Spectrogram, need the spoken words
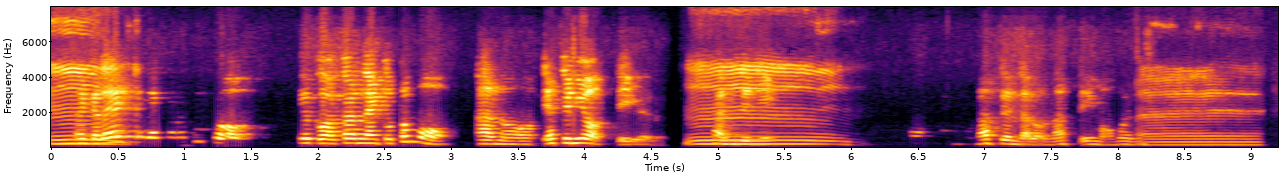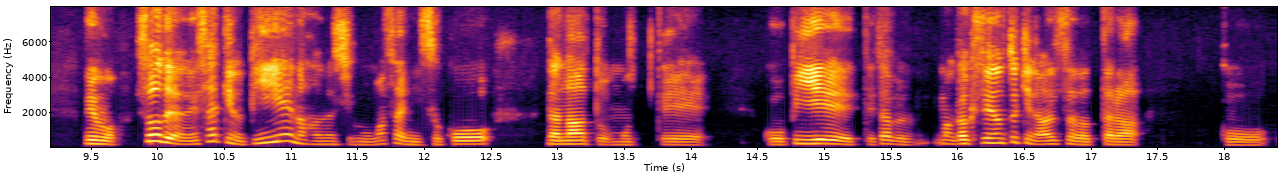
うん。なんか大好きだからこそ、よくわかんないことも、あの、やってみようっていう、感じにうん。なってんだろうなって今思いました。えー。でもそうだよね。さっきの PA の話もまさにそこだなと思ってこう PA って多分、まあ、学生の時のあずさだったらこ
